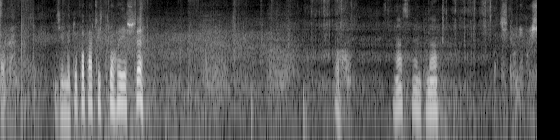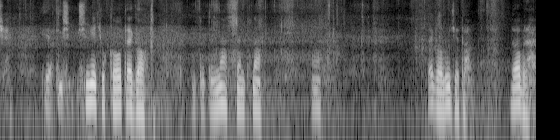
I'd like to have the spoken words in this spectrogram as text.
Dobra. Idziemy tu popatrzeć trochę jeszcze. Następna. Chodź tu, nie bój się. Jakiś śmieciuch koło tego. I tutaj następna. O. Tego ludzie to. Dobra.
